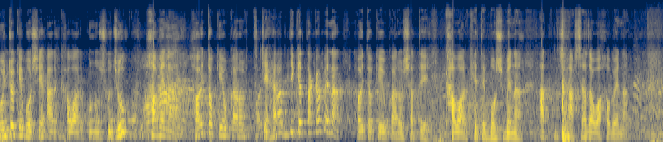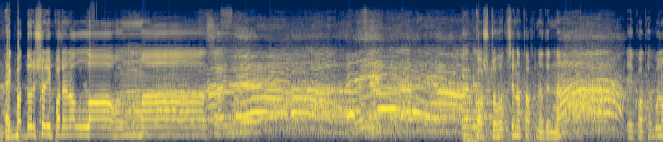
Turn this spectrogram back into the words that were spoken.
বৈঠকে বসে আর খাওয়ার কোনো সুযোগ হবে না। হয়তো কেউ কারও চেহারার দিকে তাকাবে না, হয়তো কেউ কারোর সাথে খাওয়ার খেতে বসবে না। আর আসা যাওয়া হবে না। একবার দর্শরী পড়েন আল্লাহ কষ্ট হচ্ছে না তো আপনাদের, না? এ কথাগুলো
